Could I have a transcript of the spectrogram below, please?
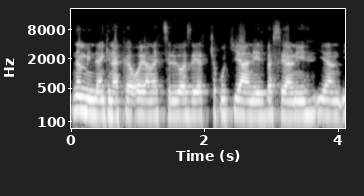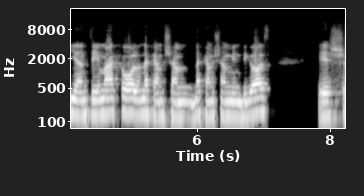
nem mindenkinek olyan egyszerű azért csak úgy kiállni és beszélni ilyen, ilyen témákról, nekem sem, nekem sem mindig az. És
